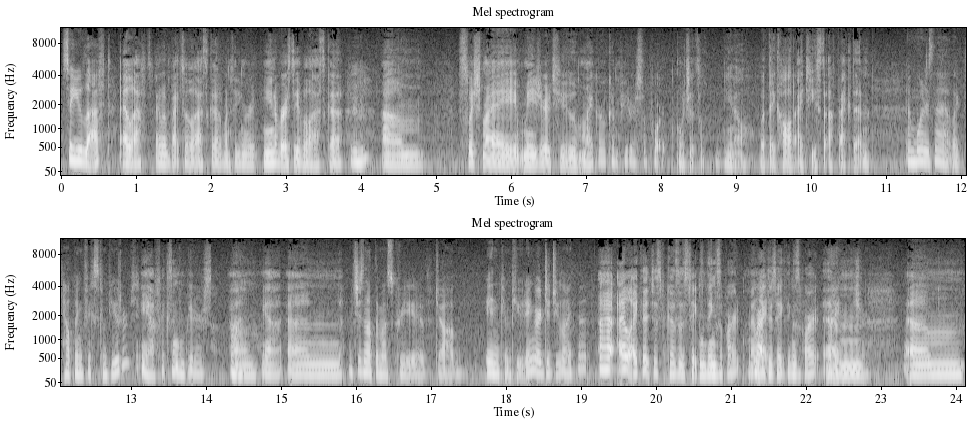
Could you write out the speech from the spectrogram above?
So you left. I left. I went back to Alaska. Went to University of Alaska. Mm-hmm. Um, switched my major to microcomputer support, which is you know what they called IT stuff back then. And what is that? Like helping fix computers? Yeah, fixing computers. Um, yeah, and Which is not the most creative job in computing, or did you like that? I, I liked it just because it was taking things apart. I Right. like to take things apart. Right, And sure. um,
